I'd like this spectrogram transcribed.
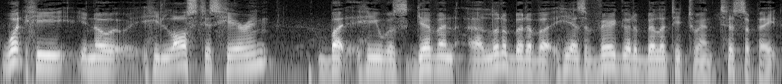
what he, you know, he lost his hearing, but he was given a little bit of a, he has a very good ability to anticipate.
